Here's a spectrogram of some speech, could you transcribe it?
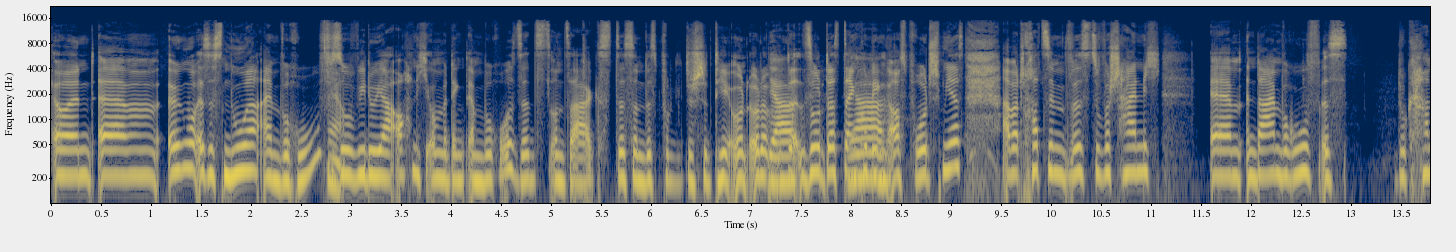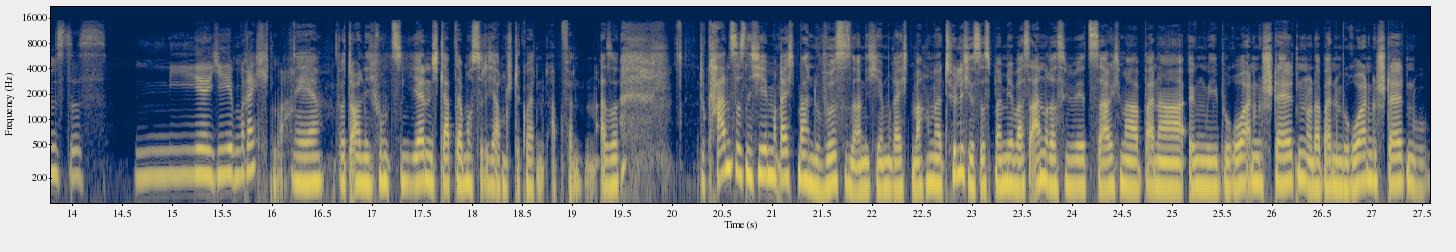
Und ähm, irgendwo ist es nur ein Beruf, ja. so wie du ja auch nicht unbedingt im Büro sitzt und sagst, das und das politische Thema und oder ja. so, dass dein Kollegen aufs Brot schmierst. Aber trotzdem wirst du wahrscheinlich ähm, in deinem Beruf ist, du kannst es nie jedem recht machen. Nee, wird auch nicht funktionieren. Ich glaube, da musst du dich auch ein Stück weit mit abfinden. Also du kannst es nicht jedem recht machen, du wirst es auch nicht jedem recht machen. Natürlich ist es bei mir was anderes, wie wir jetzt, sage ich mal, bei einer irgendwie Büroangestellten oder bei einem Büroangestellten, wo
